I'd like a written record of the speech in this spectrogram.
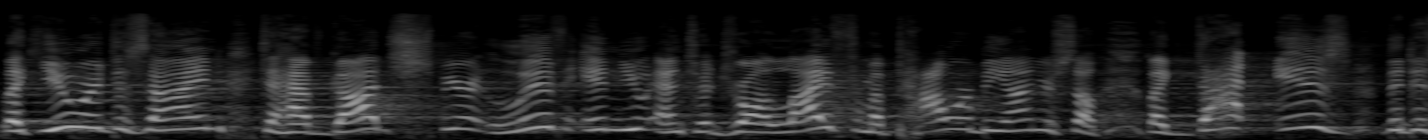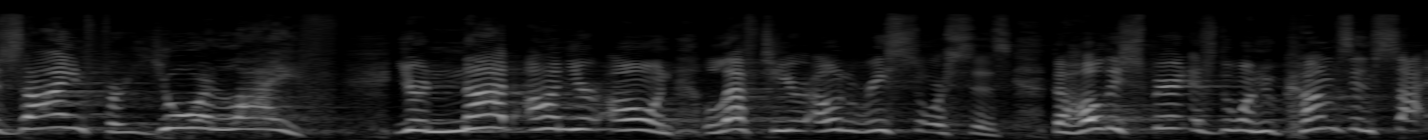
Like you were designed to have God's Spirit live in you and to draw life from a power beyond yourself. Like that is the design for your life. You're not on your own, left to your own resources. The Holy Spirit is the one who comes inside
